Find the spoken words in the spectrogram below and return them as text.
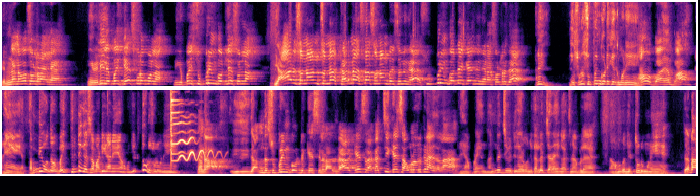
என்னென்னவோ சொல்றாங்க. நீங்க வெளியில போய் கேஸ் கூட போடலாம். நீங்க போய் சுப்ரீம் கோர்ட்லயே சொல்லலாம். யாரு சொன்னான்னு சொன்னா கருணாஸ் தான் சொன்னான்னு போய் சொல்லுங்க. சுப்ரீம் கோர்ட்டே கேக்குங்க நான் சொல்றத. நீ சொன்ன சுப்ரீம் கோர்ட்டே கேட்குமானே? ஆமாப்பா ஏன்பா? அண்ணே என் தம்பி ஒருத்தன் பைக் திருட்டு கேஸ்ல மாட்டினானே அவனை கொஞ்சம் எடுத்து விட சொல்லுங்கண்ணே. ஏண்டா இது இது அந்த சுப்ரீம் கோர்ட் கேஸ் இல்லடா அது வேற கேஸ்டா கட்சி கேஸ் அவ்வளவு இருக்குடா இதெல்லாம். அப்படியே என் தங்கச்சி வீட்டுக்காரர் கொஞ்சம் கள்ளச்சாரம் எங்க ஆச்சுனாப்புல அவனுக்கு கொஞ்சம் எடுத்து விடுமுனே ஏண்டா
